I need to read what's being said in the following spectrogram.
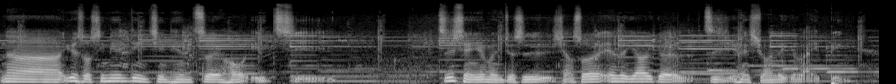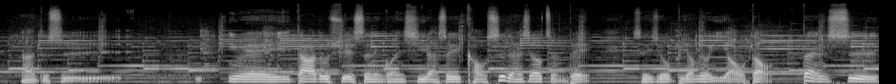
那乐手新天地今天最后一集，之前原本就是想说要是邀一个自己很喜欢的一个来宾，那就是因为大家都学生的关系啦，所以考试的还是要准备，所以就比较没有摇到。但是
